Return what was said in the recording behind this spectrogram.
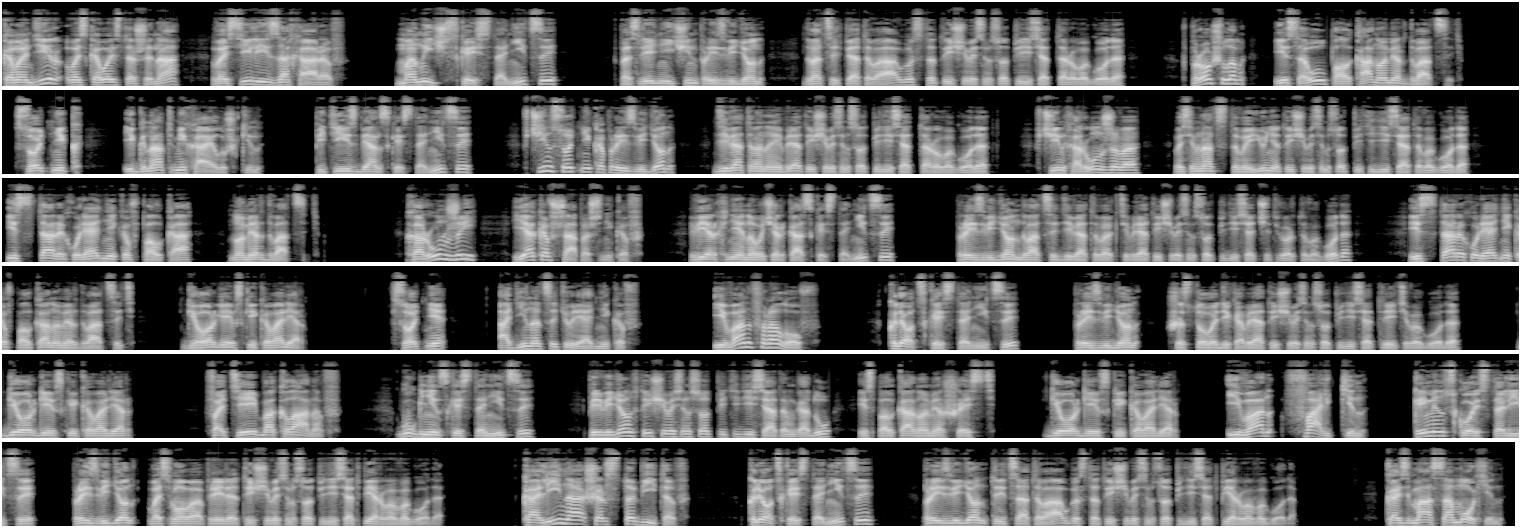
Командир войсковой старшина Василий Захаров. Манычской станицы. Последний чин произведен 25 августа 1852 года. В прошлом Исаул полка номер 20. Сотник Игнат Михайлушкин, Пятиизбянской станицы, в чин сотника произведен 9 ноября 1852 года, в чин Харунжева 18 июня 1850 года, из старых урядников полка номер 20. Харунжий Яков Шапошников, Верхняя Новочеркасской станицы, произведен 29 октября 1854 года, из старых урядников полка номер 20, Георгиевский кавалер. В сотне 11 урядников. Иван Фролов, Клёцкой станицы, произведен 6 декабря 1853 года, Георгиевский кавалер. Фатей Бакланов, Гугнинской станицы, переведен в 1850 году из полка номер 6, Георгиевский кавалер. Иван Фалькин, Кременской столицы, произведен 8 апреля 1851 года. Калина Шерстобитов, Клёцкой станицы, произведен 30 августа 1851 года. Козьма Самохин,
